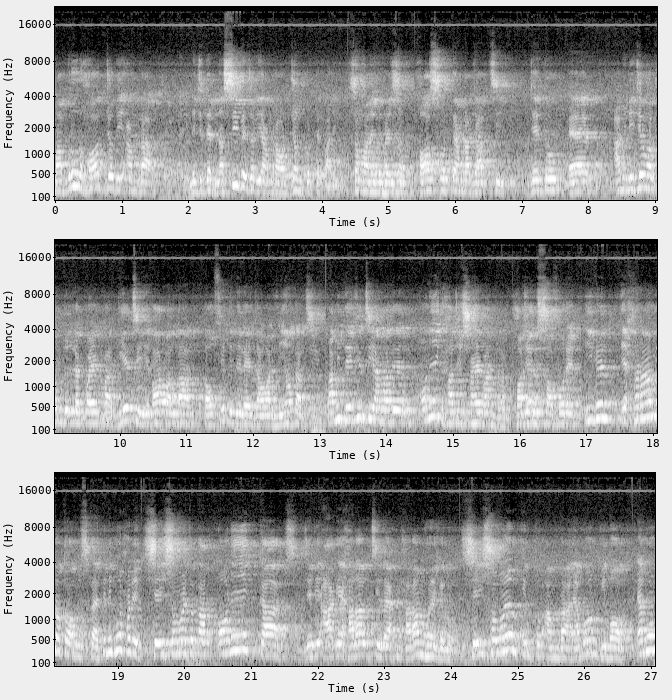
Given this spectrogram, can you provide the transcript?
মাবরুর হজ যদি আমরা, নিজেদের নসিবে যদি আমরা অর্জন করতে পারি। সম্মানিত ভাই সব হজ করতে আমরা যাচ্ছি। যেহেতু আমি নিজেও আলহামদুলিল্লাহ কয়েকবার গিয়েছি, এবারও আল্লাহ তৌফিক দিলে যাওয়ার নিয়ত আছে। আমি দেখেছি আমাদের অনেক হাজি সাহেবানরা হজের সফরে ইভেন এহারামরত অবস্থায়, তিনি মুহরিম। সেই সময় তো তার অনেক কাজ যেটি আগে হালাল ছিল, এখন হারাম হয়ে গেল। সেই সময়েও কিন্তু আমরা এমন গিবক এমন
